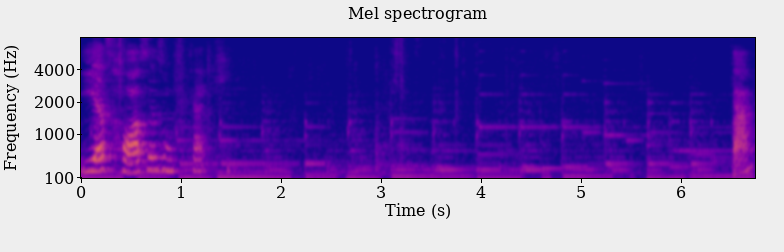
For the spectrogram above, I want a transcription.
E as rosas vão ficar aqui. Tá?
